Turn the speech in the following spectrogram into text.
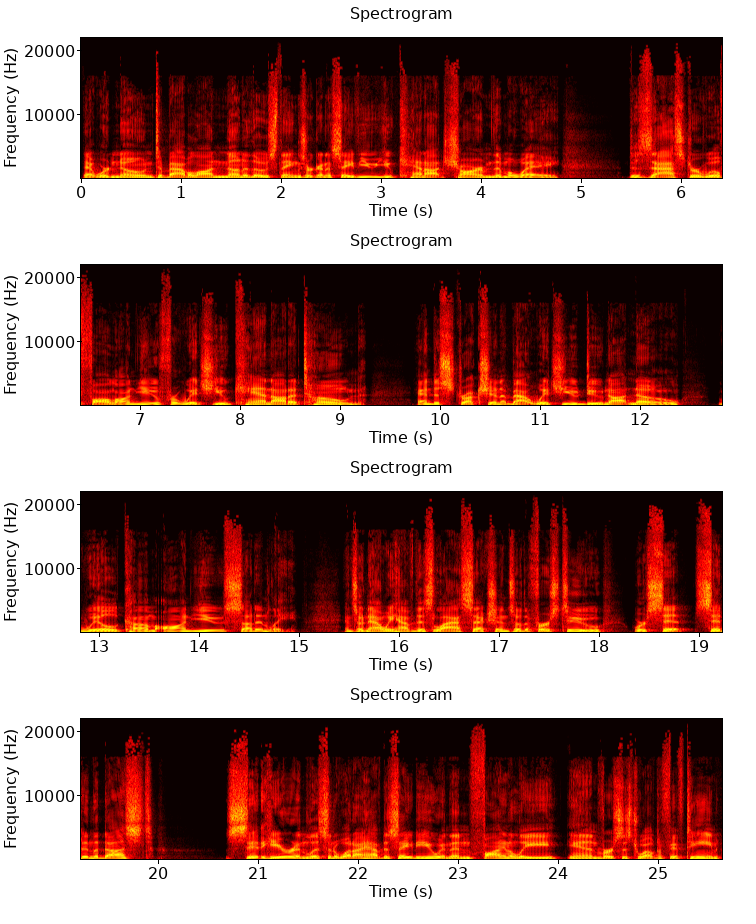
that were known to Babylon, none of those things are going to save you. You cannot charm them away. Disaster will fall on you for which you cannot atone, and destruction about which you do not know will come on you suddenly. And so now we have this last section. So the first two were sit, sit in the dust, sit here and listen to what I have to say to you. And then finally, in verses 12 to 15,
